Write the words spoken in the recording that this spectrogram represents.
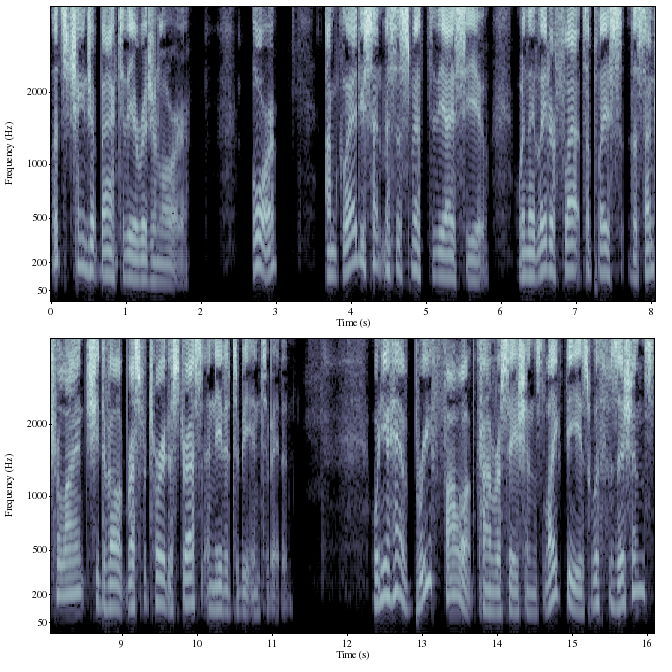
Let's change it back to the original order. Or, I'm glad you sent Mrs. Smith to the ICU. When they laid her flat to place the central line, she developed respiratory distress and needed to be intubated. When you have brief follow up conversations like these with physicians,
